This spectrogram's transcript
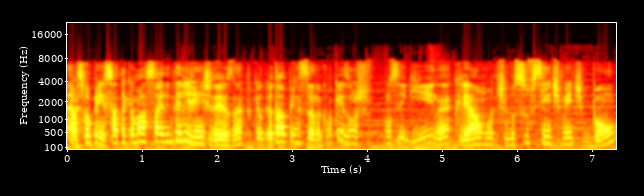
É, mas se for pensar, até que é uma saída inteligente deles, né? Porque eu, eu tava pensando, como é que eles vão conseguir, né, criar um motivo suficientemente bom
